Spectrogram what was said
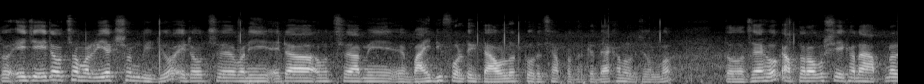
তো এই যে এটা হচ্ছে আমার রিয়াকশন ভিডিও এটা হচ্ছে মানে এটা হচ্ছে আমি বাই ডিফল্টে ডাউনলোড করেছি আপনাদেরকে দেখানোর জন্য। তো যাই হোক, আপনারা অবশ্যই এখানে আপনার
